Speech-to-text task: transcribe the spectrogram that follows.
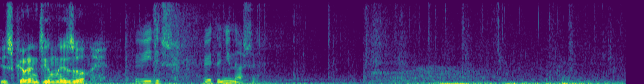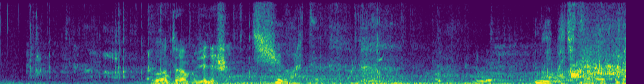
Из карантинной зоны. Видишь, это не наше. Вон там, видишь? Черт. Мы почти у выхода.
